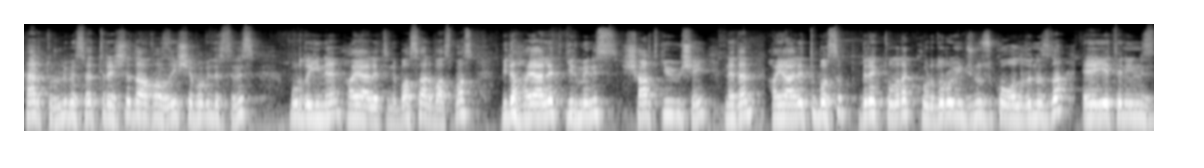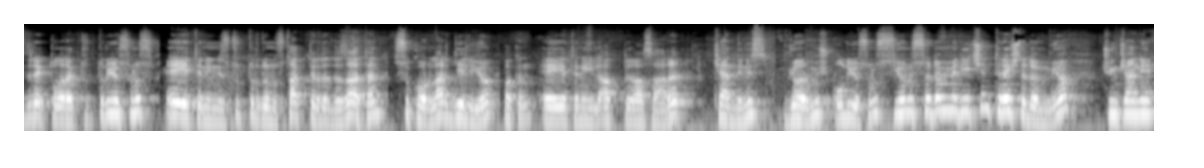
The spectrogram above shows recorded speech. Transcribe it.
her türlü mesela Thresh'te daha fazla iş yapabilirsiniz. Burada yine hayaletini basar basmaz. Bir de hayalet girmeniz şart gibi bir şey. Neden? Hayaleti basıp direkt olarak koridor oyuncunuzu kovaladığınızda E yeteneğinizi direkt olarak tutturuyorsunuz. E yeteneğinizi tutturduğunuz takdirde de zaten skorlar geliyor. Bakın E yeteneğiyle attığı hasarı kendiniz görmüş oluyorsunuz. Sion üste dönmediği için Thresh de dönmüyor. Çünkü hani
